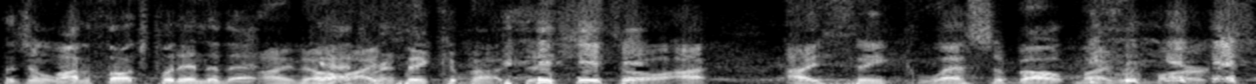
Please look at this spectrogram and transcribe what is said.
listen, a lot of thoughts put into that. I know. I think about this. so I, I think less about my remarks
